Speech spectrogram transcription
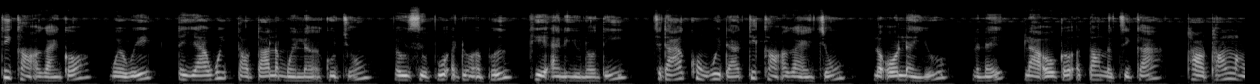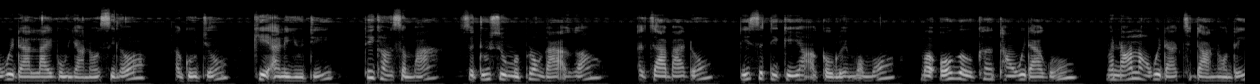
တိခေါင်အကိုင်ကော မွဲဝေတရားဝိတောက်တာလမွဲလန်အခုကျုံလောစုပူအတွန်းအဖ KNU နော်တီစတားခွန်ဝိတာတိခေါင်အကိုင်ကျုံလောလန်ယူလနေလာအောကအတောင့်လက်ချစ်ကထောက်ထောင်းလောင်ဝိတာလိုက်ကုန်ရနော်စီလောအခုကျုံ KNU တီတိခေါင်စမစတုစုမဖလွန်ကအကောင်အကြပါတော့ဒီစတိကရအကုတ်လွဲမမောမအောကုတ်ခန့်ထောင်းဝိတာကိုမနာလောင်ဝိတာချစ်တာနော်တီ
